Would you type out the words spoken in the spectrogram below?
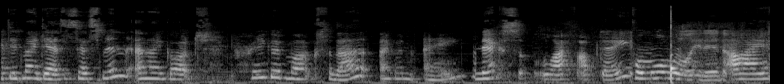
I did my dance assessment and I got pretty good marks for that. I got an A. Next life update, formal related. I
